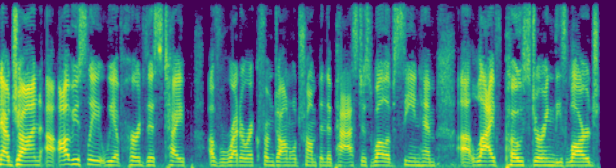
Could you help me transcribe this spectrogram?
Now, John, uh, obviously, we have heard this type of rhetoric from Donald Trump in the past, as well as seen him uh, live post during these large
